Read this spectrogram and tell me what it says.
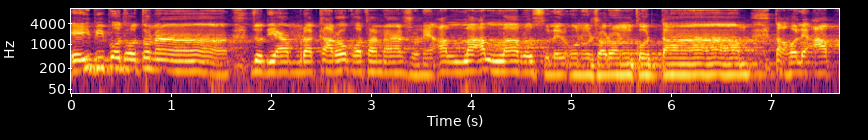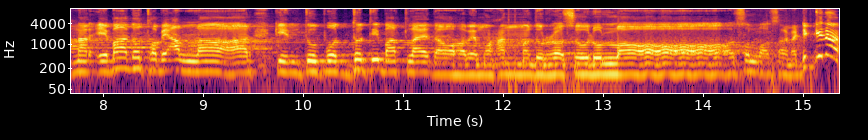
এই বিপদ হতো না। যদি আমরা কারও কথা না শুনে আল্লাহ আল্লাহ রসুলের অনুসরণ করতাম। তাহলে আপনার এবাদত হবে আল্লাহর, কিন্তু পদ্ধতি বাতলায় দেওয়া হবে মোহাম্মদুর আলাইহি ঠিক কিনা?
